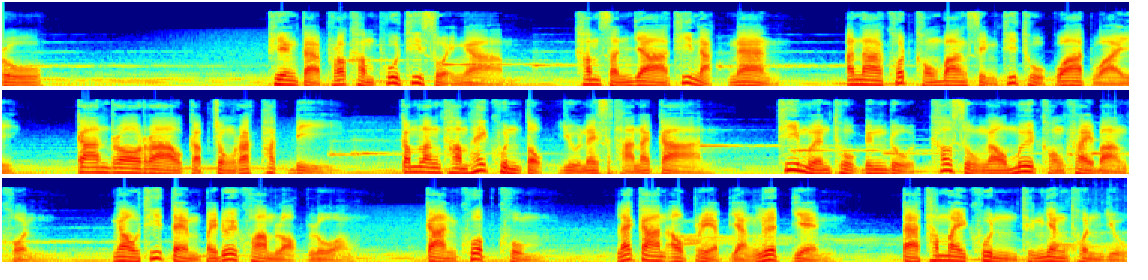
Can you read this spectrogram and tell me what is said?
รู้ เพียงแต่เพราะคำพูดที่สวยงามคำสัญญาที่หนักแน่น อนาคตของบางสิ่งที่ถูกวาดไว้ การรอราวกับจงรักภักดี กำลังทำให้คุณตกอยู่ในสถานการณ์ ที่เหมือนถูกดึงดูดเข้าสู่เงามืดของใครบางคน เงาที่เต็มไปด้วยความหลอกลวง การควบคุม และการเอาเปรียบอย่างเลือดเย็น แต่ทำไมคุณถึงยังทนอยู่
